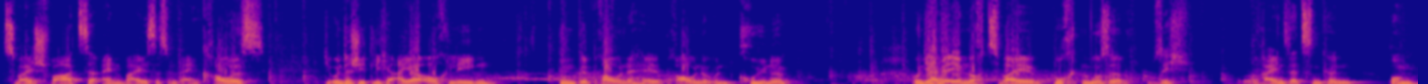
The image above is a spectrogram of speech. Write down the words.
zwei schwarze, ein weißes und ein graues, die unterschiedliche Eier auch legen. Dunkelbraune, hellbraune und grüne. Und die haben ja eben noch zwei Buchten, wo sie sich reinsetzen können, um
